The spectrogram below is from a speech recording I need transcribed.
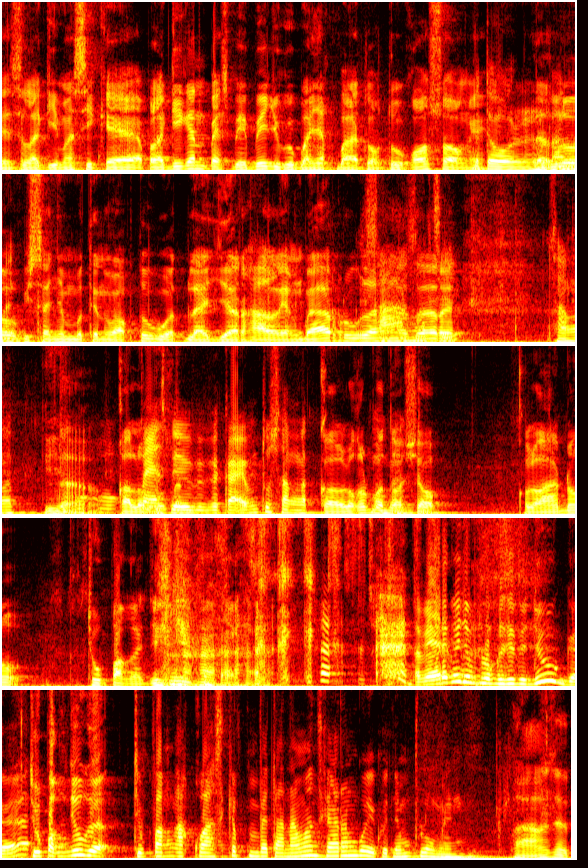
iya. selagi masih kayak apalagi kan PSBB juga banyak banget waktu kosong ya. Betul, Dan lu bisa nyempetin waktu buat belajar hal yang baru lah sih sangat Iya. Nah, kalau lu kan- PSBB PPKM tuh sangat Kalau lo kan membantu. Photoshop. Kalau Ano cupang aja. Tapi akhirnya gue nyemplung ke situ juga. cupang juga. Cupang aquascape sampai tanaman sekarang gue ikut nyemplung men. Banget.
